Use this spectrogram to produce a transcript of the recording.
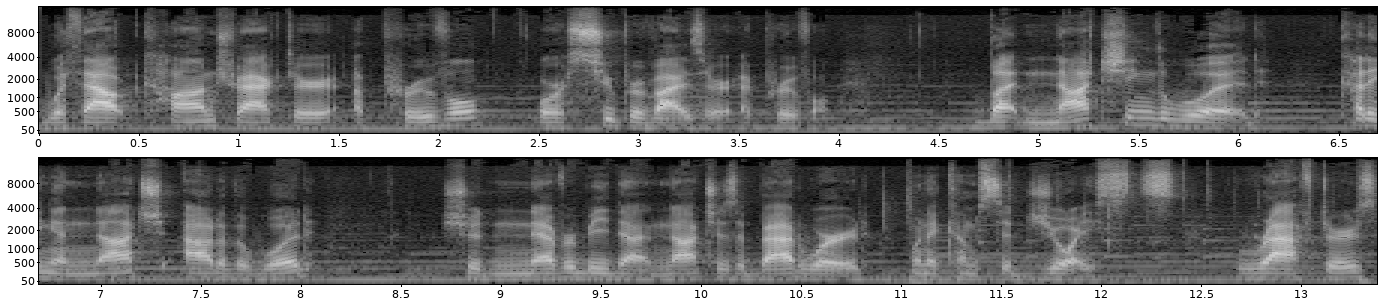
without contractor approval or supervisor approval. But notching the wood, cutting a notch out of the wood, should never be done. Notch is a bad word when it comes to joists, rafters,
